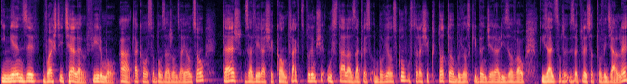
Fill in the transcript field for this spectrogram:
i między właścicielem, firmą, a taką osobą zarządzającą też zawiera się kontrakt, w którym się ustala zakres obowiązków, ustala się, kto te obowiązki będzie realizował i za, za które jest odpowiedzialny,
